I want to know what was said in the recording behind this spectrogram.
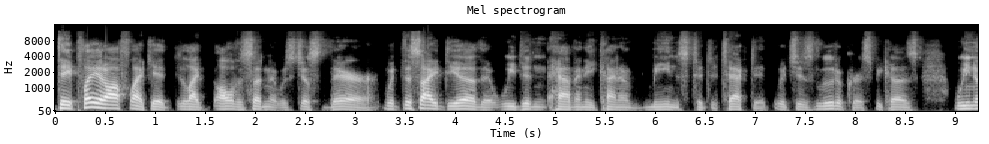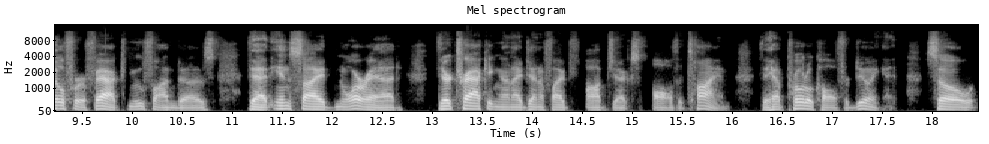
they play it off like it like all of a sudden it was just there with this idea that we didn't have any kind of means to detect it which is ludicrous because we know for a fact MUFON does that inside NORAD they're tracking unidentified objects all the time. They have protocol for doing it. So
